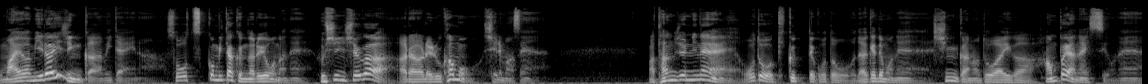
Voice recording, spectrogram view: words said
お前は未来人かみたいな、そう突っ込みたくなるようなね、不審者が現れるかもしれません。まあ、単純にね、音を聞くってことだけでもね、進化の度合いが半端やないっすよね。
